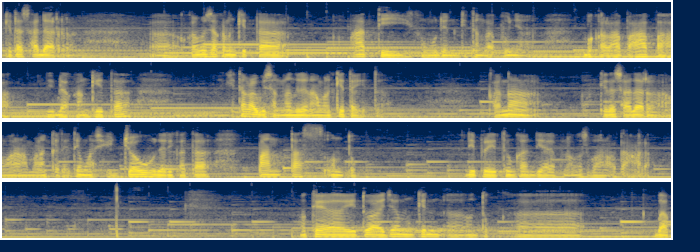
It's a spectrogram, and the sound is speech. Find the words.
kita sadar uh, kalau misalkan kita mati kemudian kita nggak punya bekal apa-apa di belakang kita kita nggak bisa ngandelin amal kita gitu karena kita sadar amalan-amalan kita itu masih jauh dari kata pantas untuk diperhitungkan di hadapan Allah Subhanahu wa taala. oke uh, itu aja mungkin uh, untuk bab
